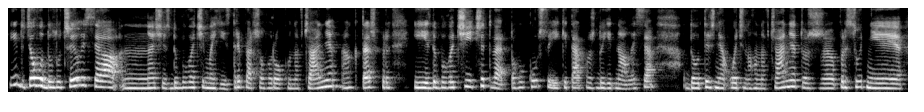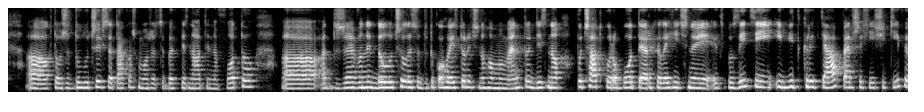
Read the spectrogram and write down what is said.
і до цього долучилися наші здобувачі-магістри першого року навчання, так, теж і здобувачі четвертого курсу, які також доєдналися до тижня очного навчання. Тож е, присутні, е, хто вже долучився, також може себе впізнати на фото. Адже вони долучилися до такого історичного моменту, дійсно початку роботи археологічної експозиції і відкриття перших ящиків, і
